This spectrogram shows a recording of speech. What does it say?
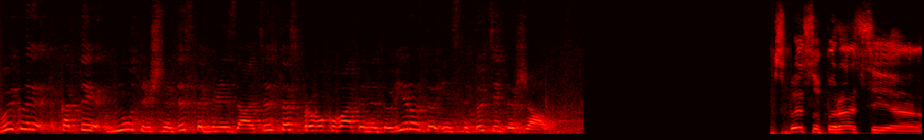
викликати внутрішню дестабілізацію та спровокувати недовіру до інституцій держави. Спецоперація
